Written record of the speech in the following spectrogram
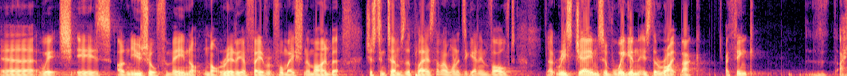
uh, which is unusual for me. Not not really a favourite formation of mine, but just in terms of the players that I wanted to get involved. Uh, James of Wigan is the right back. I think th- I,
